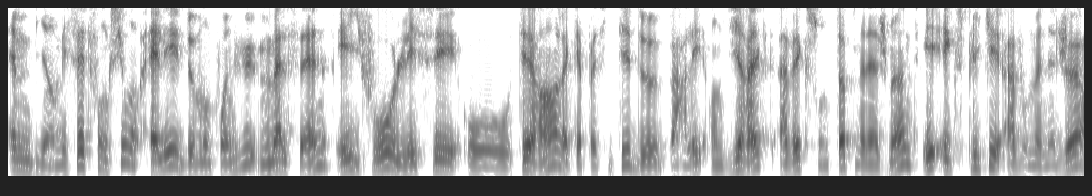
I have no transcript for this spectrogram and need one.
aiment bien. Mais cette fonction, elle est de mon point de vue malsaine et il faut laisser au terrain la capacité de parler en direct avec son top management et expliquer à vos managers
